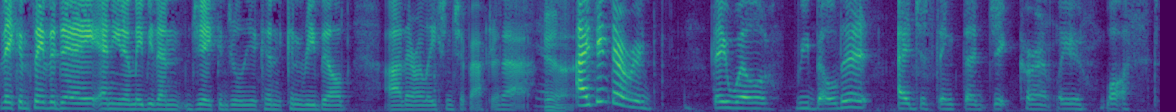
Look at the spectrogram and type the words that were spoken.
They can save the day, and you know, maybe then Jake and Julia can can rebuild uh, their relationship after that. Yeah. I think they're re- they will rebuild it. I just think that Jake currently lost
